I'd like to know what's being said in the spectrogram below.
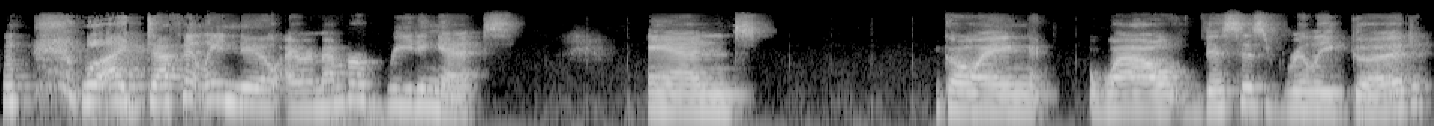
well, I definitely knew. I remember reading it and going, "Wow, this is really good."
